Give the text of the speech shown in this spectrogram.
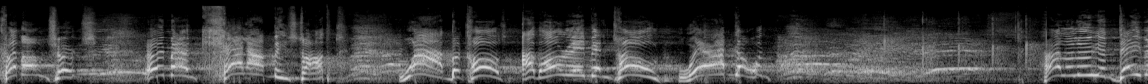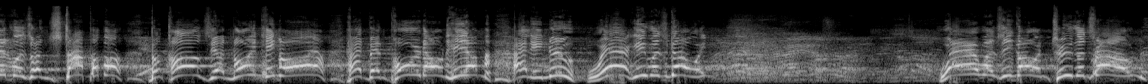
Come on, church. Amen. Cannot be stopped. Why? Because I've already been told where I'm going. Hallelujah. David was unstoppable because the anointing oil had been poured on him and he knew where he was going. Where was he going? To the throne.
